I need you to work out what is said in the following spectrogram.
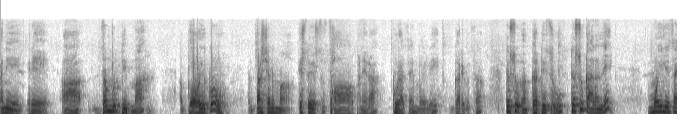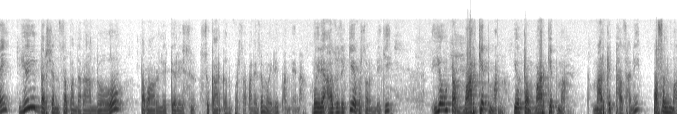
अनि के अरे जम्बुद्वीपमा भएको दर्शनमा यस्तो यस्तो छ भनेर कुरा चाहिँ मैले गरेको छ। त्यसो गर्दैछु। त्यसो कारणले मैले चाहिँ यही दर्शन सबभन्दा राम्रो हो। तपाईँहरूले त्यसले स्वी स्वीकार गर्नुपर्छ भने चाहिँ मैले भन्दैन। मैले आज चाहिँ के गर्छ भनेदेखि एउटा मार्केटमा एउटा मार्केटमा मार्केट थाहा छ नि पसलमा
